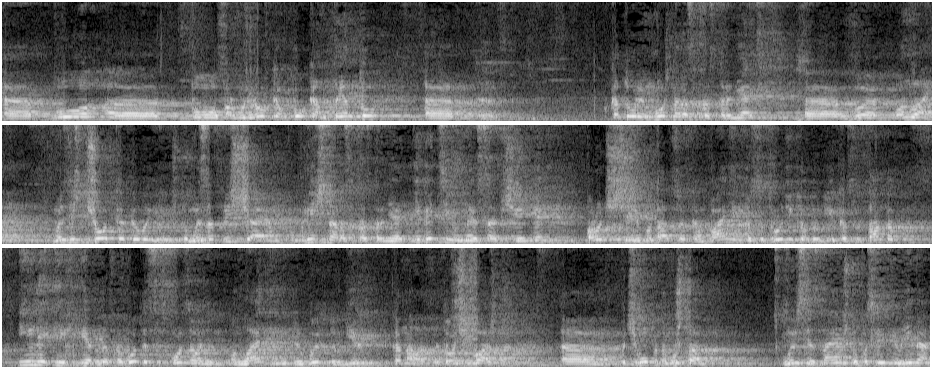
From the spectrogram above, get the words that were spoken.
э, по, по формулировкам, по контенту, который можно распространять в онлайне. Мы здесь четко говорим, что мы запрещаем публично распространять негативные сообщения, порочащие репутацию компании, ее сотрудников, других консультантов или их методов работы с использованием онлайн или любых других каналов. Это очень важно. Эм, почему? Потому что мы все знаем, что в последнее время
